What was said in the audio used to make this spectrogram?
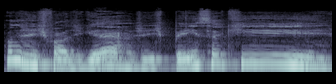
Quando a gente fala de guerra, a gente pensa que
